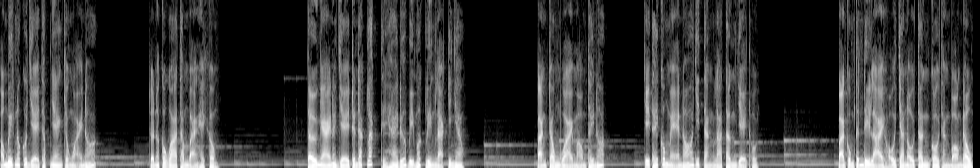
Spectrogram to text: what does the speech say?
Không biết nó có về thấp nhang cho ngoại nó, Rồi nó có qua thăm bạn hay không. Từ ngày nó về trên Đắk Lắc Thì hai đứa bị mất liên lạc với nhau. Bạn trông hoài mà không thấy nó. Chỉ thấy có mẹ nó với thằng La Tân về thôi. Bạn cũng tính đi lại hỏi cha nội Tân coi thằng Bọn đâu.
